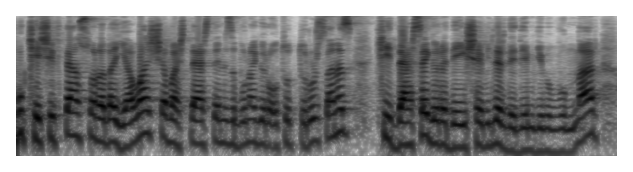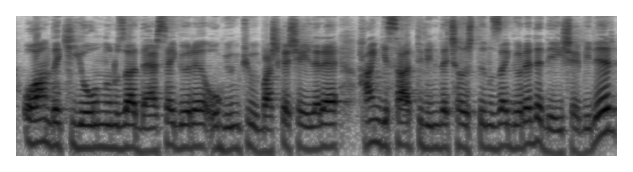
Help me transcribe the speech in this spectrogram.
bu keşiften sonra da yavaş yavaş derslerinizi buna göre oturtturursanız ki derse göre değişebilir dediğim gibi bunlar o andaki yoğunluğunuza, derse göre, o günkü başka şeylere hangi saat diliminde çalıştığınıza göre de değişebilir.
